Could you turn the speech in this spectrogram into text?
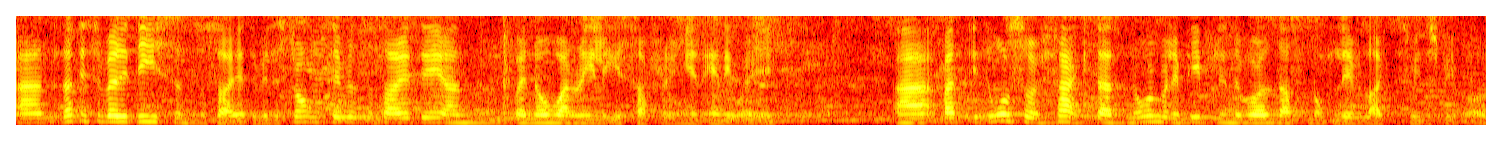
And that is a very decent society with a strong civil society and where no one really is suffering in any way. Uh, but it's also a fact that normally people in the world does not live like the Swedish people.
